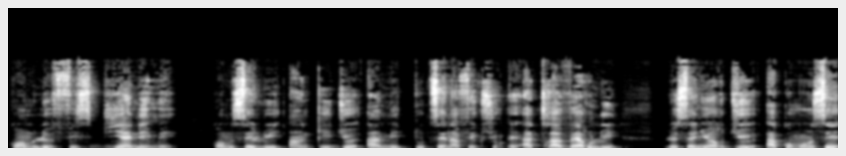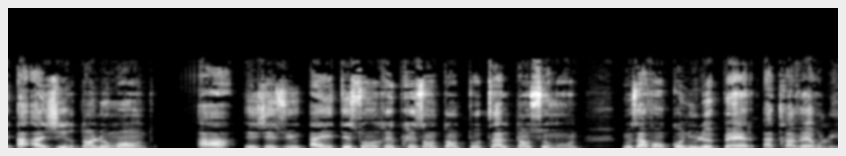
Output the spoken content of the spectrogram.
comme le Fils bien-aimé, comme celui en qui Dieu a mis toute son affection. Et à travers lui, le Seigneur Dieu a commencé à agir dans le monde. Ah, et Jésus a été son représentant total dans ce monde. Nous avons connu le Père à travers lui.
